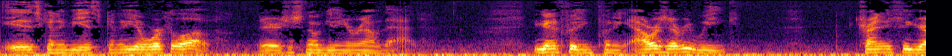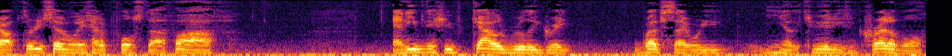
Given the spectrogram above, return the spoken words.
is going to be it's going to be a work of love. There's just no getting around that. You're going to be putting hours every week trying to figure out 37 ways how to pull stuff off. And even if you've got a really great website where you you know the community is incredible,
